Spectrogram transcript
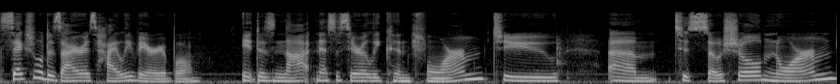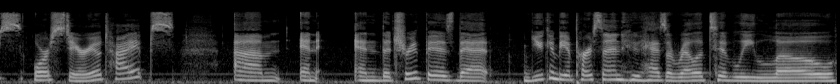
sexual desire is highly variable. It does not necessarily conform to um, to social norms or stereotypes. Um, and and the truth is that you can be a person who has a relatively low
